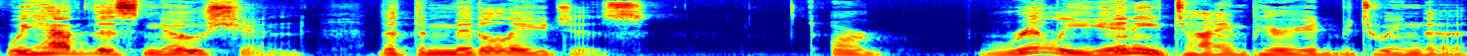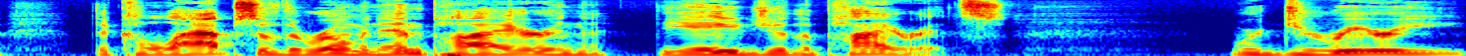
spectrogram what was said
We have this notion that the Middle Ages, or really any time period between the, the collapse of the Roman Empire and the, the age of the pirates, were dreary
